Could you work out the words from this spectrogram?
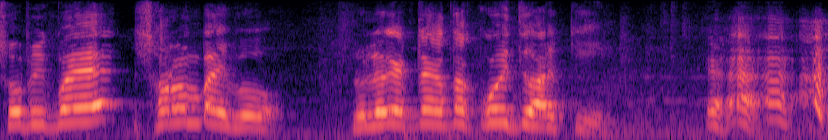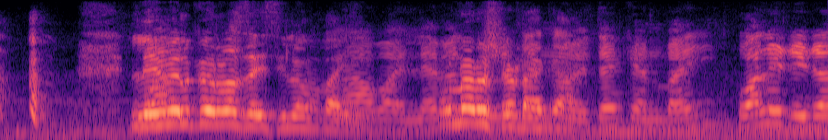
শফিক ভাই সরম পাইবো। নইলে একটা কথা কইতো আর কি? লেভেল করবা চাইছিলাম ভাই। পনেরোশো টাকা। দেখেন ভাই কোয়ালিটিটা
